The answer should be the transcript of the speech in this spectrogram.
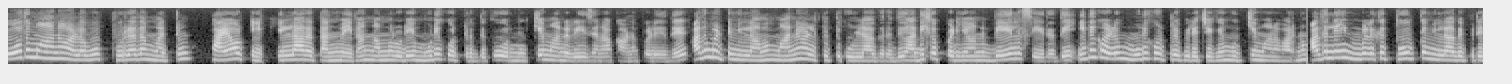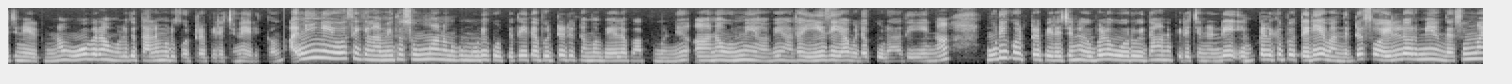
போதுமான அளவு புரதம் மற்றும் ん பயோட்டின் இல்லாத தன்மை தான் நம்மளுடைய முடி கொட்டுறதுக்கு ஒரு முக்கியமான ரீசனா காணப்படுது. அது மட்டும் இல்லாம மன அழுத்தத்துக்கு உள்ளாகிறது அதிகப்படியான வேலை செய்யறது இதுகளும் முடி கொட்டுற பிரச்சனைக்கு முக்கியமான காரணம். அதுலயும் உங்களுக்கு தூக்கம் இல்லாத பிரச்சனை இருக்கும்னா ஓவரா உங்களுக்கு தலைமுடி கொட்டுற பிரச்சனை இருக்கும். நீங்க யோசிக்கலாம் இது சும்மா நமக்கு முடி கொட்டுது இதை விட்டுட்டு நம்ம வேலை பார்ப்போம்னு. ஆனா உண்மையாவே அதை ஈஸியா விடக்கூடாது. ஏன்னா முடி கொட்டுற பிரச்சனை எவ்வளவு ஒரு இதான பிரச்சனைன்னு இவங்களுக்கு இப்போ தெரிய வந்துட்டு ஸோ எல்லோருமே அந்த சும்மா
